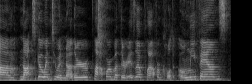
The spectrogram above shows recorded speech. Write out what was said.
Um, not to go into another platform, but there is a platform called OnlyFans.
